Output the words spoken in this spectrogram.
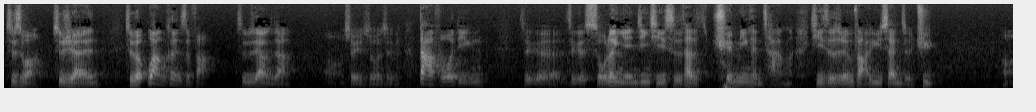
是什么？是人，是不是？万恨是法，是不是这样子啊？哦，所以说这个大佛顶，这个这个首楞严经，其实它的全名很长啊，其实是人法欲三者具，啊，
